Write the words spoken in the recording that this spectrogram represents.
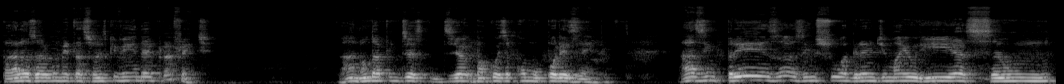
para as argumentações que vêm daí para frente. Tá? Não dá para dizer, dizer uma coisa como, por exemplo, as empresas, em sua grande maioria, são,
